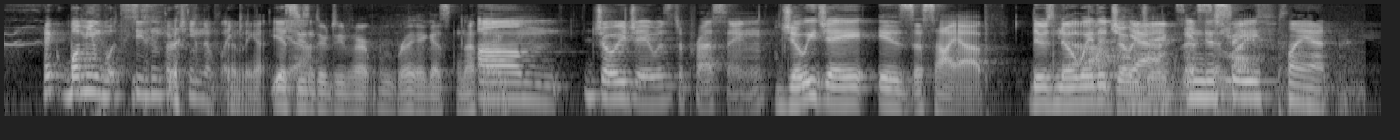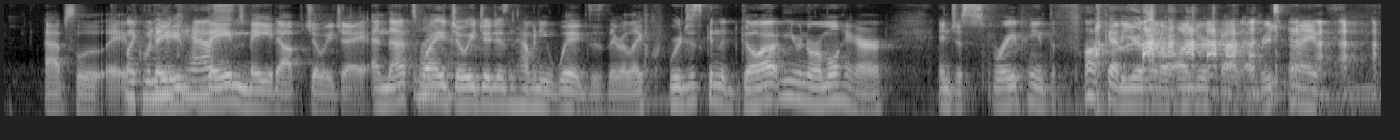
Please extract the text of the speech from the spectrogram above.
well, I mean, what season thirteen of like? Nothing else. yeah, season 13, right? I guess nothing. Um, Joey Jay was depressing. Joey Jay is a psyop. There's no way that Joey Jay Yeah. exists Industry in life. plant. Absolutely. Like, when they you cast- they made up Joey Jay, and that's why Joey Jay doesn't have any wigs. Is they were like, we're just gonna go out in your normal hair and just spray paint the fuck out of your little undercut every time.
